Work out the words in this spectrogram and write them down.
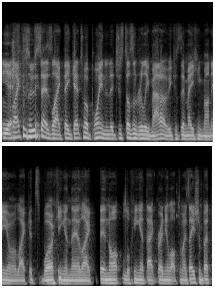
yeah. like Azu says, like they get to a point and it just doesn't really matter because they're making money or like it's working and they're like, they're not looking at that granular optimization. But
